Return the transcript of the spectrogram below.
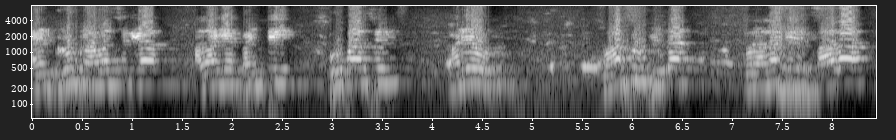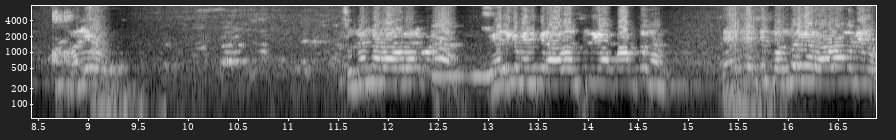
అండ్ గ్రూప్ రావాల్సిందిగా అలాగే బంటి భూపాల్ సింగ్ మరియు వాసు బిల్డర్ మరి అలాగే బాలా మరియు సునందరావు గారు కూడా వేదిక మీదకి రావాల్సిందిగా కోరుతున్నాను దయచేసి తొందరగా రావాలి మీరు.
